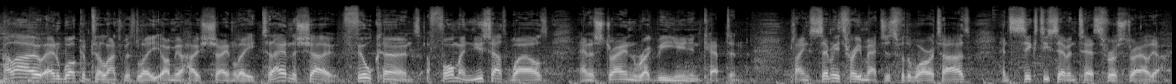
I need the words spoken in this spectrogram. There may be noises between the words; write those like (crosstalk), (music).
Hello and welcome to Lunch with Lee. I'm your host Shane Lee. Today on the show, Phil Kearns, a former New South Wales and Australian Rugby Union captain, playing 73 matches for the Waratahs and 67 tests for Australia.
